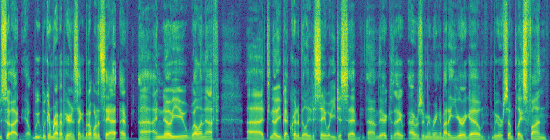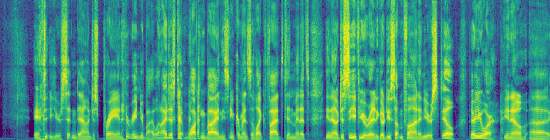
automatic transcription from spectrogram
so I, we, we can wrap up here in a second, but I want to say I I, uh, I know you well enough uh, to know you've got credibility to say what you just said um, there because I, I was remembering about a year ago we were someplace fun and you're sitting down just praying and reading your Bible and I just kept walking by in these increments of like five to ten minutes, you know, just see if you were ready to go do something fun and you're still there. You are, you know, uh,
